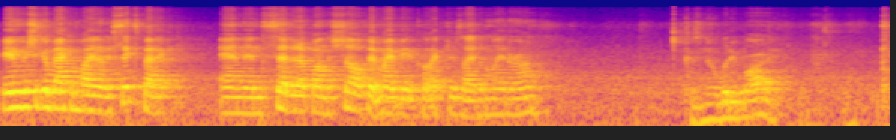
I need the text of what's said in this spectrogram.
Maybe we should go back and buy another six pack and then set it up on the shelf. It might be a collector's item later on. Because nobody bought it.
